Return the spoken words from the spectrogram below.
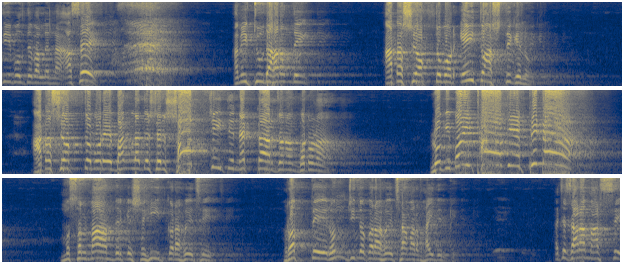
দিয়ে বলতে পারলেন না। আছে? আমি একটু উদাহরণ দেই। আঠাশে অক্টোবর, এই তো আসতে গেল। আঠাশে অক্টোবরে বাংলাদেশের সবচেয়ে ন্যাক্কারজনক ঘটনা। লগি বৈঠা দিয়ে পিটা। মুসলমানদেরকে শহীদ করা হয়েছে। রক্তে রঞ্জিত করা হয়েছে আমার ভাইদেরকে। আচ্ছা যারা মারছে,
